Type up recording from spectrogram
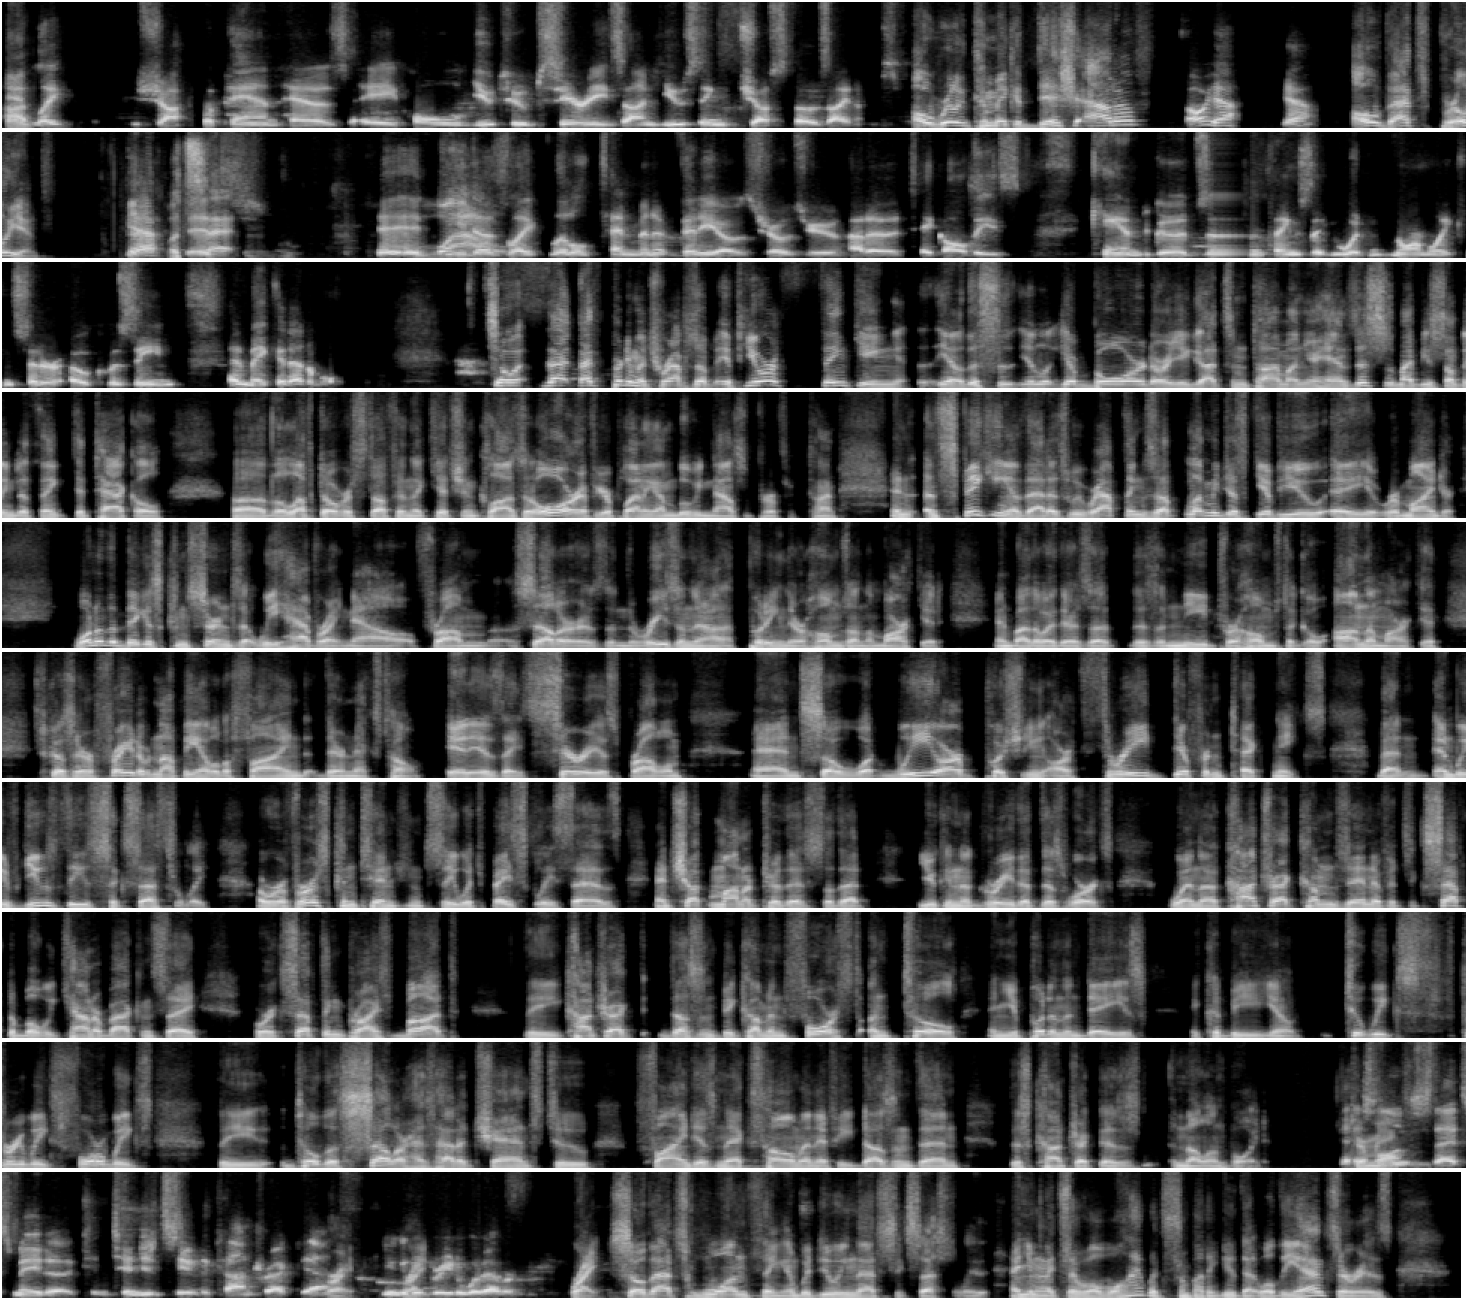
And- Oddly, Jacques Pepin has a whole YouTube series on using just those items. oh, really? To make a dish out of? Oh, yeah. Yeah. Oh, that's brilliant. Yeah. What's it's- It, it, Wow. He does like little 10 minute videos, shows you how to take all these canned goods and things that you wouldn't normally consider haute cuisine and make it edible. So that that pretty much wraps up. If you're thinking, you know, this is you're bored or you got some time on your hands, this might be something to think to tackle. Uh, the leftover stuff in the kitchen closet, or if you're planning on moving, now's the perfect time. And, and speaking of that, as we wrap things up, let me just give you a reminder. One of the biggest concerns that we have right now from sellers, and the reason they're not putting their homes on the market, and by the way, there's a there's a need for homes to go on the market, is because they're afraid of not being able to find their next home. It is a serious problem. And so what we are pushing are three different techniques that and we've used these successfully. A reverse contingency, which basically says, and Chuck monitor this so that you can agree that this works. When a contract comes in, if it's acceptable, we counter back and say, we're accepting price, but the contract doesn't become enforced until, and you put in the days, it could be, you know, two weeks, three weeks, four weeks, the until the seller has had a chance to find his next home. And if he doesn't, then this contract is null and void. As Terminates. long as that's made a contingency of the contract, yeah, Right. you can right. agree to whatever. Right. So that's one thing. And we're doing that successfully. And you might say, well, why would somebody do that? Well, the answer is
